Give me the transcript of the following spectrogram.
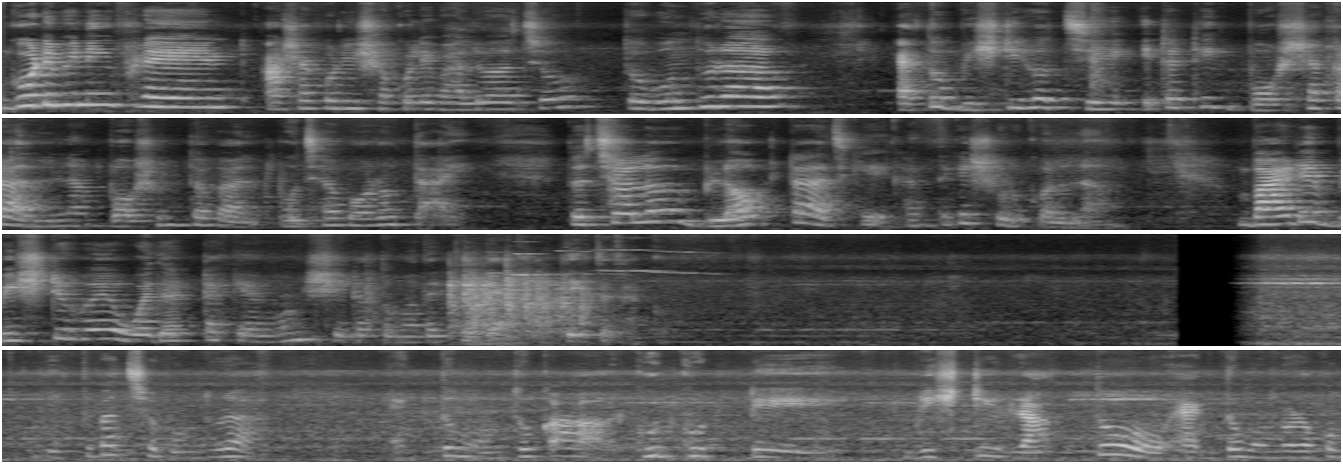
গুড ইভিনিং ফ্রেন্ড আশা করি সকলে ভালো আছো। তো বন্ধুরা, এত বৃষ্টি হচ্ছে, এটা ঠিক বর্ষাকাল না বসন্তকাল? বোঝা বড় তাই। তো চলো ব্লগটা আজকে এখান থেকে শুরু করলাম। বাইরে বৃষ্টি হয়ে ওয়েদারটা কেমন সেটা তোমাদেরকে দেখা, দেখতে থাকো। দেখতে পাচ্ছ বন্ধুরা? একদম অন্ধকার, ঘুটঘুটে। বৃষ্টির রাত তো একদম অন্যরকম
